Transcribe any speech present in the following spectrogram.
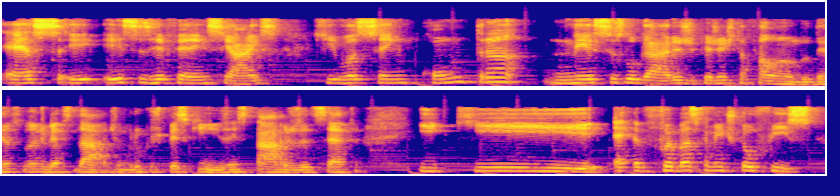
essa, esses referenciais que você encontra nesses lugares de que a gente está falando, dentro da universidade, em grupos de pesquisa, em estágios, etc. E que é, foi basicamente o que eu fiz.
